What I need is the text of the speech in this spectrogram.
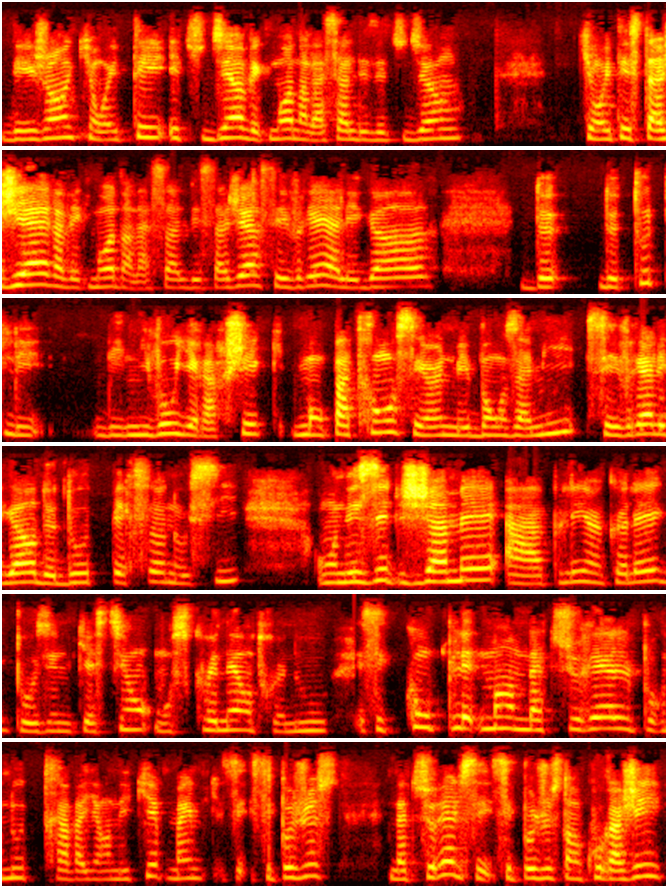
des gens qui ont été étudiants avec moi dans la salle des étudiants, qui ont été stagiaires avec moi dans la salle des stagiaires. C'est vrai à l'égard de, de tous les, niveaux hiérarchiques. Mon patron, c'est un de mes bons amis. C'est vrai à l'égard de d'autres personnes aussi. On n'hésite jamais à appeler un collègue, poser une question. On se connaît entre nous. C'est complètement naturel pour nous de travailler en équipe. Même, c'est pas juste naturel, c'est pas juste encouragé,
